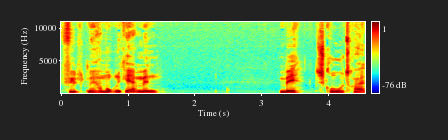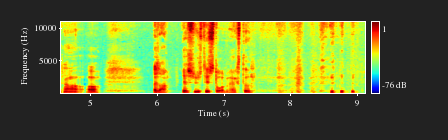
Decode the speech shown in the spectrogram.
fyldt med harmonikaer, men med skruetrækker og... Altså, jeg synes, det er et stort værksted.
